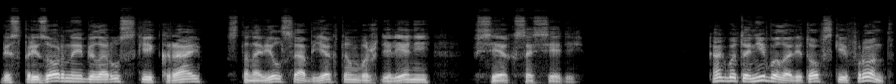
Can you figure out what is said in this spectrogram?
Беспризорный белорусский край становился объектом вожделений всех соседей. Как бы то ни было, Литовский фронт,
